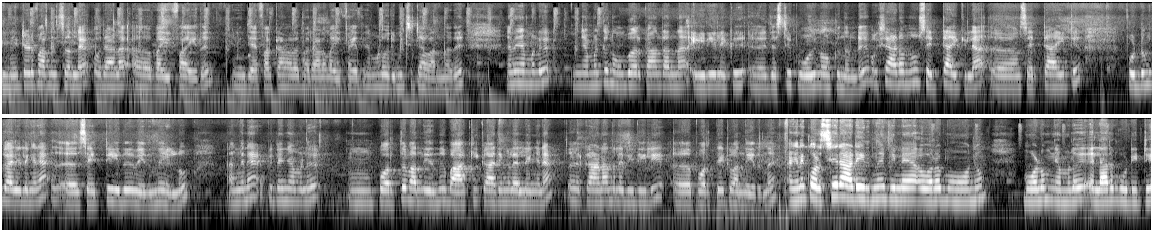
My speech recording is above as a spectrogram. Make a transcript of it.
യുണൈറ്റഡ് ഫർണിച്ചറിലെ ഒരാളെ വൈഫായത്. ജേഫർ ഖാൻ പറയുന്ന ഒരാളെ വൈഫായത്. നമ്മൾ ഒരുമിച്ചിട്ടാണ് വന്നത്. അങ്ങനെ നമ്മൾ നമുക്ക് നോമ്പ് തുറക്കാൻ തന്ന ഏരിയയിലേക്ക് ജസ്റ്റ് പോയി നോക്കുന്നുണ്ട്. പക്ഷെ അവിടെ ഒന്നും സെറ്റ് ആയിക്കില്ല സെറ്റായിട്ട് ഫുഡും കാര്യമില്ല ഇങ്ങനെ സെറ്റ് ചെയ്ത് വരുന്നേ ഉള്ളൂ. അങ്ങനെ പിന്നെ നമ്മൾ പുറത്ത് വന്നിരുന്ന് ബാക്കി കാര്യങ്ങളെല്ലാം ഇങ്ങനെ കാണാന്നുള്ള രീതിയിൽ പുറത്തേക്ക് വന്നിരുന്ന്. അങ്ങനെ കുറച്ച് നേരം അവിടെ ഇരുന്ന് പിന്നെ ഓരോ മോനും മോളും നമ്മൾ എല്ലാവരും കൂടിയിട്ട്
